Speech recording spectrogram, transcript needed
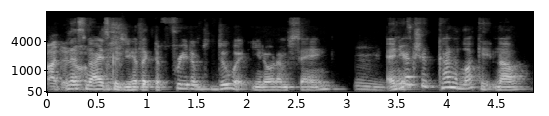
I don't And that's know. nice because you have like the freedom to do it. You know what I'm saying? Mm. And you're actually kind of lucky now,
